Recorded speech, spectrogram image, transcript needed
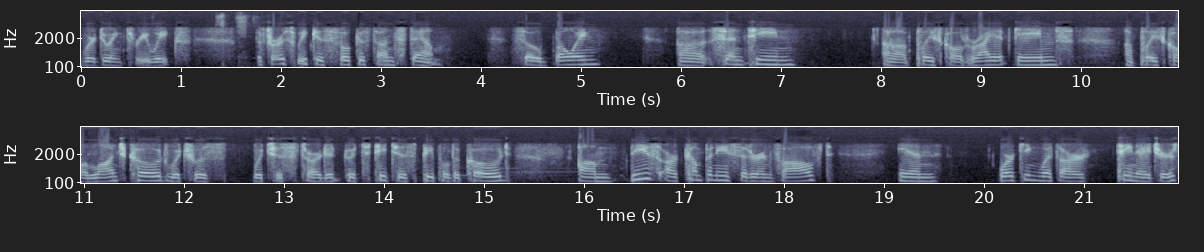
we're doing three weeks. The first week is focused on STEM. So Boeing, uh, Centene, a place called Riot Games, a place called Launch Code, which was which has started, which teaches people to code. Um, these are companies that are involved in working with our teenagers.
